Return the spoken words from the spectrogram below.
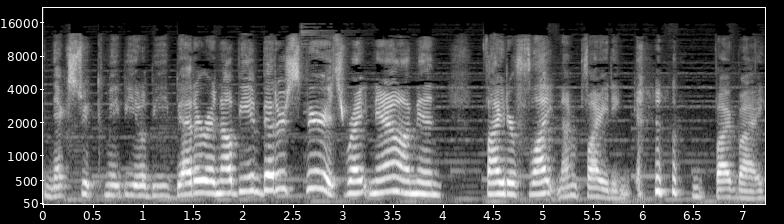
Next week, maybe it'll be better and I'll be in better spirits. Right now, I'm in fight or flight and I'm fighting. bye bye.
